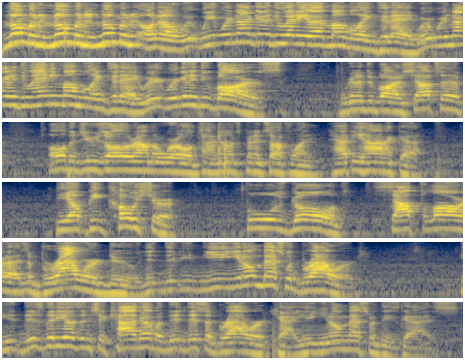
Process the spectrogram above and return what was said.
numbing and numbing and numbing. Oh no, we, we, we're not going to do any of that mumbling today. We're, we're not going to do any mumbling today. We're, we're going to do bars. We're going to do bars. Shout to all the Jews all around the world. I know it's been a tough one. Happy Hanukkah. BLP Kosher. Fool's Gold. South Florida is a Broward dude. You, don't mess with Broward. This video's in Chicago, but thi- this a Broward cat. You, you don't mess with these guys.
